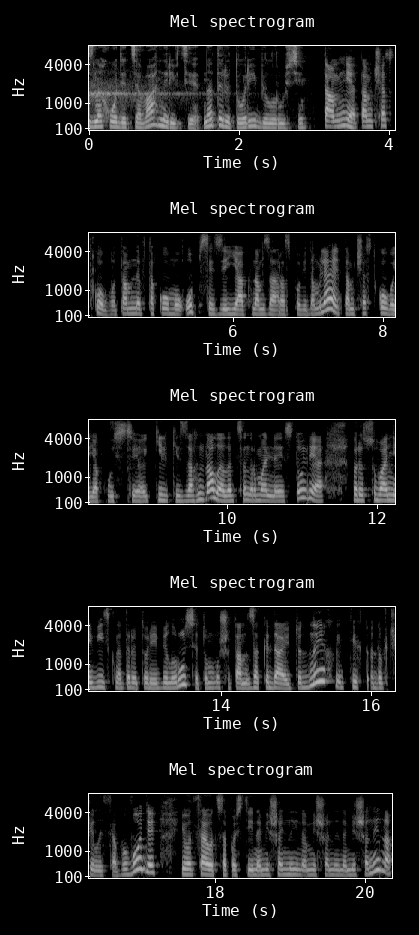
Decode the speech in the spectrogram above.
знаходяться вагнерівці на території Білорусі? Там ні, там частково, там не в такому обсязі, як нам зараз повідомляють. Там частково якусь е, кількість загнали, але це нормальна історія пересування військ на території Білорусі, тому що там закидають одних, і ті, хто довчилися, виводять. І оце оце постійна мішанина, мішанина, мішанина.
